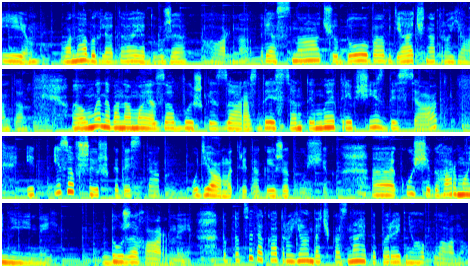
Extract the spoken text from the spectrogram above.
І вона виглядає дуже гарно. Рясна, чудова, вдячна троянда. Е, У мене вона має заввишки зараз десь сантиметрів 60 і, і завширшки десь так. У діаметрі такий же кущик. Е, Кущик гармонійний. Дуже гарний. Тобто це така трояндочка, знаєте, переднього плану.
